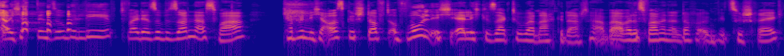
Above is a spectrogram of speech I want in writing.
Aber ich habe den so geliebt, weil der so besonders war. Ich habe ihn nicht ausgestopft, obwohl ich ehrlich gesagt drüber nachgedacht habe. Aber das war mir dann doch irgendwie zu schräg.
